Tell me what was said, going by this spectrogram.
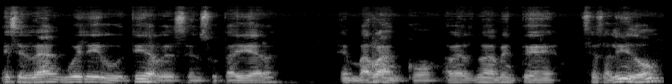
Es el gran Willy Gutiérrez en su taller en Barranco. A ver, nuevamente se ha salido.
